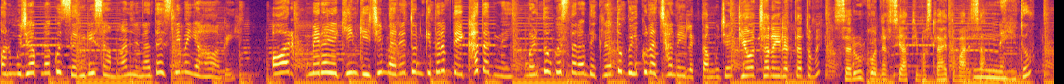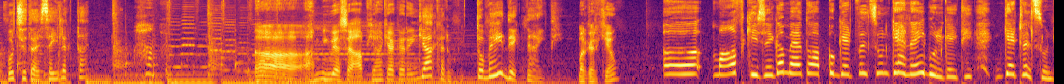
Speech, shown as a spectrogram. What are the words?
और मुझे अपना कुछ ज़रूरी सामान लेना था इसलिए मैं यहाँ आ गई। और मेरा यकीन कीजिए मैंने तो उनकी तरफ़ देखा तक नहीं। मर्दों को इस तरह देखना तो बिल्कुल अच्छा नहीं लगता मुझे। क्यों अच्छा नहीं लगता तुम्हें? ज़रूर कोई नफसियाती मसला है तुम्हारे साथ नहीं तो? मुझे तो ऐसा ही लगता है। अ, अम्मी वैसे आप यहाँ क्या करेंगे? क्या करूँगी? तुम्हें ही देखने आई थी। मगर क्यों? माफ़ कीजिएगा मैं तो आपको गेट वेल सुन कहना ही भूल गई थी। Get well soon.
